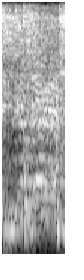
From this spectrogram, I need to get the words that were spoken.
Yeah.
